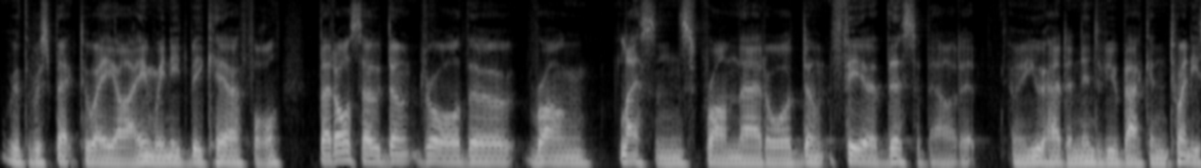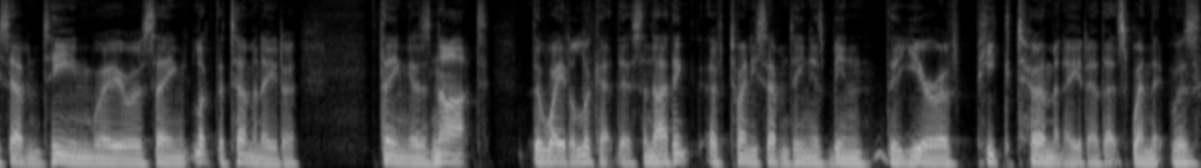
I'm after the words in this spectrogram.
with respect to AI and we need to be careful, but also don't draw the wrong lessons from that or don't fear this about it. I mean, you had an interview back in 2017 where you were saying, look, the Terminator thing is not the way to look at this. And I think of 2017 has been the year of peak Terminator. That's when it was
